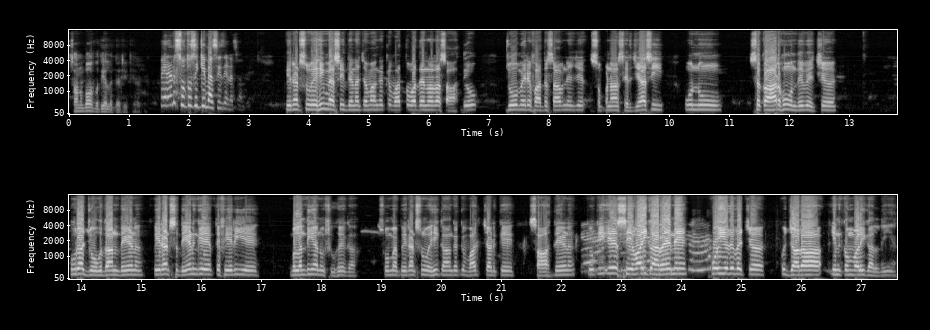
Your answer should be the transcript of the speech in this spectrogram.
ਸਾਨੂੰ ਬਹੁਤ ਵਧੀਆ ਲੱਗਾ ਜੀ ਇੱਥੇ ਆ ਕੇ। ਪੇਰੈਂਟਸ ਨੂੰ ਤੁਸੀਂ ਕੀ ਮੈਸੇਜ ਦੇਣਾ ਚਾਹੁੰਦੇ ਹੋ? ਪੇਰੈਂਟਸ ਨੂੰ ਇਹੀ ਮੈਸੇਜ ਦੇਣਾ ਚਾਹਾਂਗੇ ਕਿ ਵੱਧ ਤੋਂ ਵੱਧ ਇਹਨਾਂ ਦਾ ਸਾਥ ਦਿਓ। ਜੋ ਮੇਰੇ ਫਾਦਰ ਸਾਹਿਬ ਨੇ ਜੇ ਸੁਪਨਾ ਸਿਰਜਿਆ ਸੀ ਉਹਨੂੰ ਸਾਕਾਰ ਹੋਣ ਦੇ ਵਿੱਚ ਪੂਰਾ ਯੋਗਦਾਨ ਦੇਣ ਪੇਰੈਂਟਸ ਦੇਣਗੇ ਤੇ ਫੇਰ ਹੀ ਇਹ ਬੁਲੰਦੀਆਂ ਨੂੰ ਛੂਹੇਗਾ। ਸੋ ਮੈਂ ਪੇਰੈਂਟਸ ਨੂੰ ਇਹੀ ਕਹਾਂਗਾ ਕਿ ਵੱਧ ਚੜ ਕੇ ਸਾਥ ਦੇਣ ਕਿਉਂਕਿ ਇਹ ਸੇਵਾ ਹੀ ਕਰ ਰਹੇ ਨੇ ਕੋਈ ਇਹਦੇ ਵਿੱਚ ਕੋਈ ਜ਼ਿਆਦਾ ਇਨਕਮ ਵਾਲੀ ਗੱਲ ਨਹੀਂ ਹੈ।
